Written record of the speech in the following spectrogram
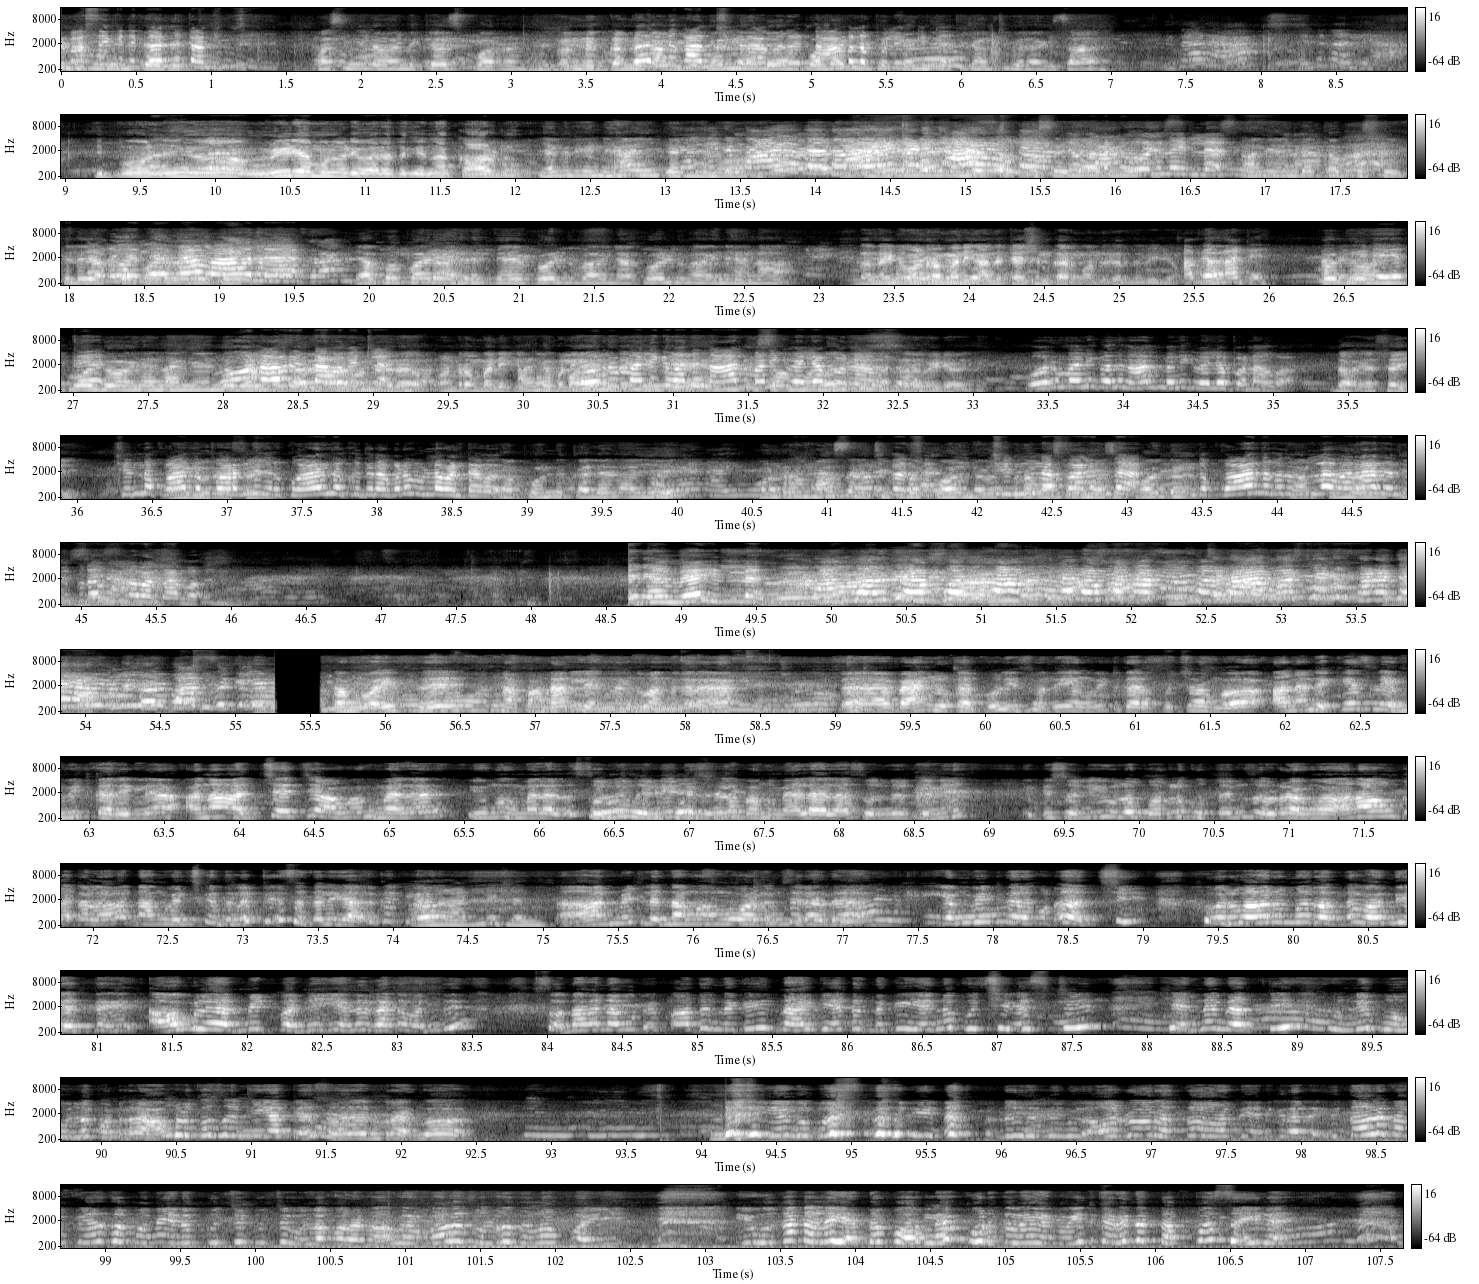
பசங்கிட்ட கண்ணு காமிச்சு. பசங்களை வந்து கேஸ் போடுறேன். கண்ணு கண்ணு கண்ணு காமிக்க காமிச்சுக்கிறாங்க. ரெண்டு ஆம்பளை பிள்ளைங்க காமிச்சுக்கிறாங்க சார். இப்போ நீங்க மீடியா முன்னாடி வர்றதுக்கு என்ன காரணம்? எங்களுக்கு நியாயம் தெரியணும். நாங்க எந்த தப்பு செய்யல. எப்ப பாரு எப்ப பாரு வர்றது? கோல்டு வாங்கினா கோல்டு வாங்கினா இந்த நைட் ஒன்றரை மணிக்கு அந்த ஸ்டேஷன்காரங்க வந்துக்கிறது வீடியோ ஒன்றரை மணிக்கு அந்த பொம்பளை ஒரு மணிக்கு வந்து நாலு மணிக்கு வெளியே போனாங்க. வந்துக்கிற வீடியோ இது. ஒரு மணிக்கு வந்து நாலு மணிக்கு வெளியே போனாங்க. இதோ எஸ்ஐ சின்ன குழந்தை பிறந்து குழந்தை குத்துனா கூட உள்ள வந்துட்டாங்க என் பொண்ணு கல்யாணம் ஆகி ஒன்றரை மாசம் ஆச்சு குழந்தை சின்ன குழந்தை இந்த குழந்தை கொஞ்சம் உள்ள வராதுன்னு கூட உள்ள வந்தாங்க இல்ல அவங்க ஒய்ஃபு நான் பண்டாரிலேருந்து வந்துக்கிறேன். பெங்களூர்கார் போலீஸ் வந்து எங்கள் வீட்டுக்காரை பிடிச்சாங்க. ஆனால் இந்த கேஸில் எங்கள் வீட்டுக்காரர் இல்லை. ஆனால் அச்சு அச்சு அவங்கவுங்க மேலே இவங்க மேலே எல்லாம் சொல்லுன்னு அவங்க மேலே எல்லாம் சொல்லுட்டுன்னு இப்படி சொல்லி இவ்வளோ பொருள் குத்தன்னு சொல்கிறாங்க ஆனால் அவங்க கட்டலாம் நாங்கள் வச்சுக்கிறதுல பேசுறதுல யாருக்கிட்டையும் அட்மிட்ல இருந்தாங்க அவங்க உடம்பு சரியாத எங்க வீட்டுக்கார கூட ஆச்சு ஒரு வாரமா ரத்தம் வந்து எடுத்து அவங்களே அட்மிட் பண்ணி எங்க கிட்ட வந்து சொன்னாங்க நாங்க போய் நான் கேட்டதுக்கு என்ன பூச்சி வச்சுட்டு? என்ன மெத்தி உன்னே பூ உள்ள போட்டுறேன் அவங்களுக்கும் சொன்னியா பேச வரேன்றாங்கோ எங்க boss என்ன பண்றது? அவ்வளோ ரத்தம் வந்து எடுக்கிறாரு. இதனால நான் பேச போனேன் என்ன புச்சு புச்சு உள்ள போறாங்க அவங்க மேல சொல்றதெல்லாம் போய் இவங்க எந்த பொருளே கொடுக்கல. எங்க வீட்டுக்காரர் இந்த தப்பா செய்யல.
